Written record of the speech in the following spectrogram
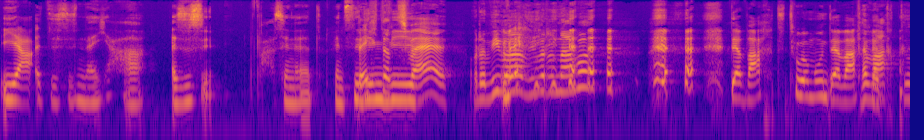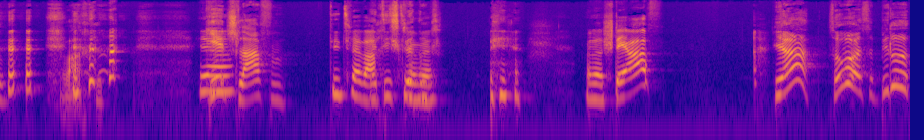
ja, das ist, naja, Also, es, weiß ich nicht. Wenn es nicht Wächter irgendwie 2. Oder wie war, wie war der Name? der Wachtturm und der Wacht. Der Wachturm. Wachturm. ja, Geht schlafen. die zwei. Wachtürme. Oder steh auf! Ja, sowas, ein bisschen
